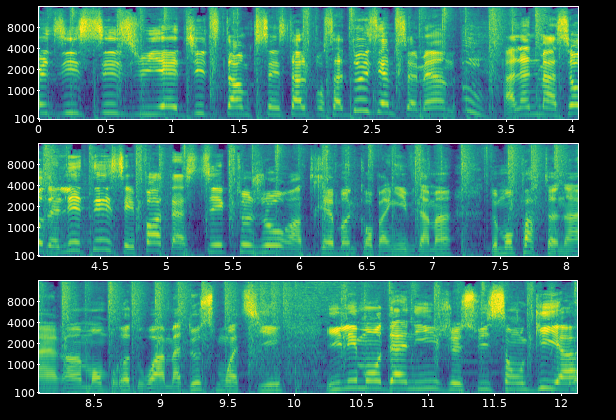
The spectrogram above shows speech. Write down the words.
Lundi 6 juillet, J du Temple qui s'installe pour sa deuxième semaine à l'animation de l'été. C'est fantastique, toujours en très bonne compagnie, évidemment, de mon partenaire, hein, mon bras droit, ma douce moitié. Il est mon Danny, je suis son Guilla,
